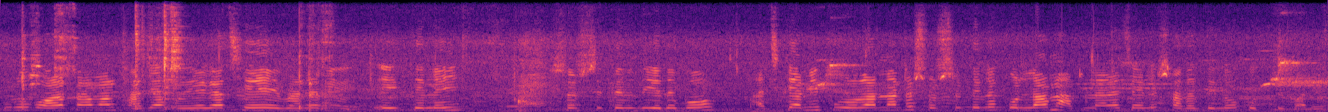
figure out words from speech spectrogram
পুরো বড়াটা আমার ভাজা হয়ে গেছে। এবারে আমি এই তেলেই সর্ষে তেল দিয়ে দেব। আজকে আমি পুরো রান্নাটা সর্ষের তেলে করলাম, আপনারা চাইলে সাদা তেলেও করতে পারেন।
